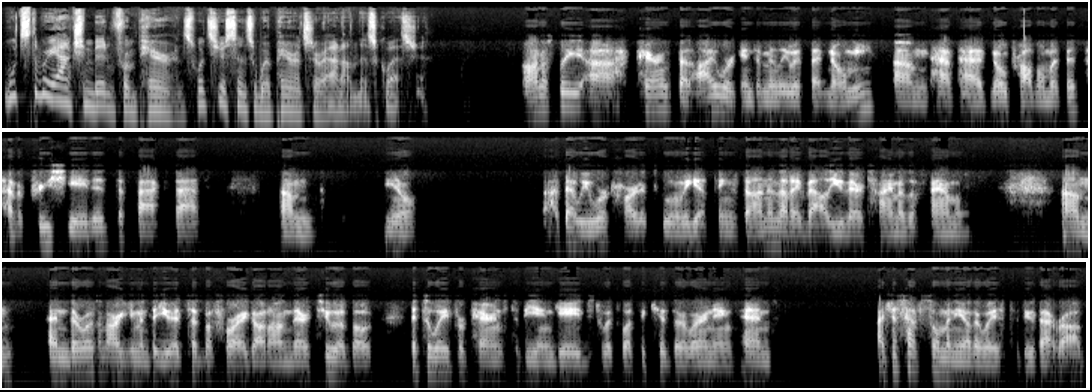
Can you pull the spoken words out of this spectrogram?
What's the reaction been from parents? What's your sense of where parents are at on this question? Honestly, uh, parents that I work intimately with that know me um, have had no problem with it, have appreciated the fact that, um, you know, uh, that we work hard at school and we get things done and that I value their time as a family. Um, and there was an argument that you had said before I got on there too about it's a way for parents to be engaged with what the kids are learning. And I just have so many other ways to do that, Rob.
